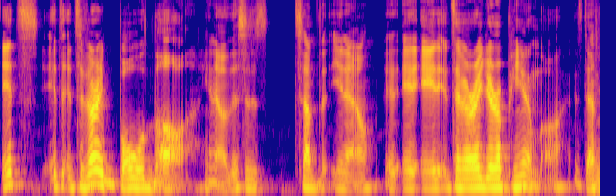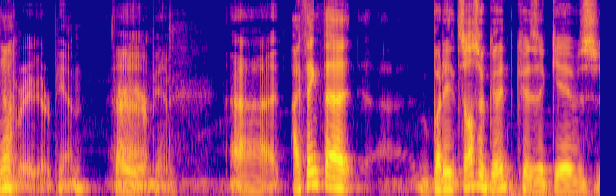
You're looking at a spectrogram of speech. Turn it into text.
it's it's it's a very bold law. You know, this is something. You know, it, it, it's a very European law. It's definitely Yeah. very European. Very Um, European. Uh, I think that, but it's also good because it gives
